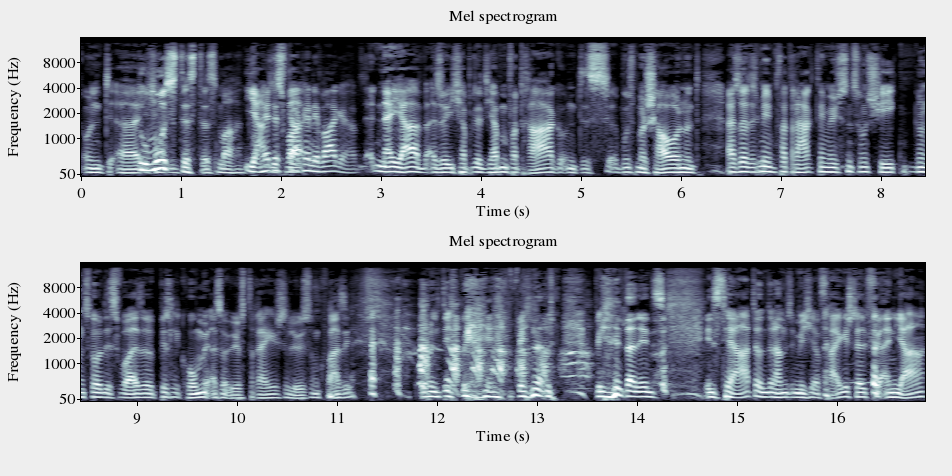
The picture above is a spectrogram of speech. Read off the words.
Und, äh, Du ich hab- musstest das machen. Du Ja, hättest das war- gar keine Wahl gehabt. naja, also ich habe gesagt, ich habe einen Vertrag und das muss man schauen und also das mit dem Vertrag, den müssen sie uns schicken und so, das war also ein bisschen komisch, also österreichische Lösung quasi. und ich bin, bin, dann, bin dann ins, ins Theater und dann haben sie mich ja freigestellt für ein Jahr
